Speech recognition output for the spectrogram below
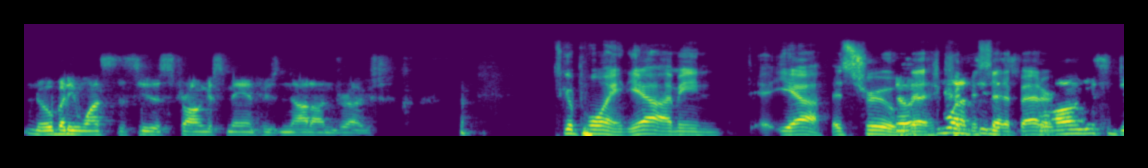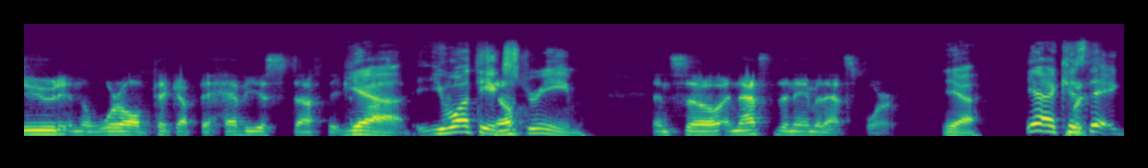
nobody wants to see the strongest man who's not on drugs. It's a good point. Yeah, I mean, yeah, it's true. You know, that couldn't want to have said the it better. strongest dude in the world pick up the heaviest stuff. They can Yeah, possibly- you want the You know? extreme. and so and that's the name of that sport. Yeah, yeah, because they,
